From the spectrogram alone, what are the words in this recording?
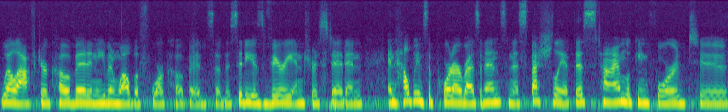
well after COVID and even well before COVID. So the city is very interested in, in helping support our residents, and especially at this time, looking forward to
